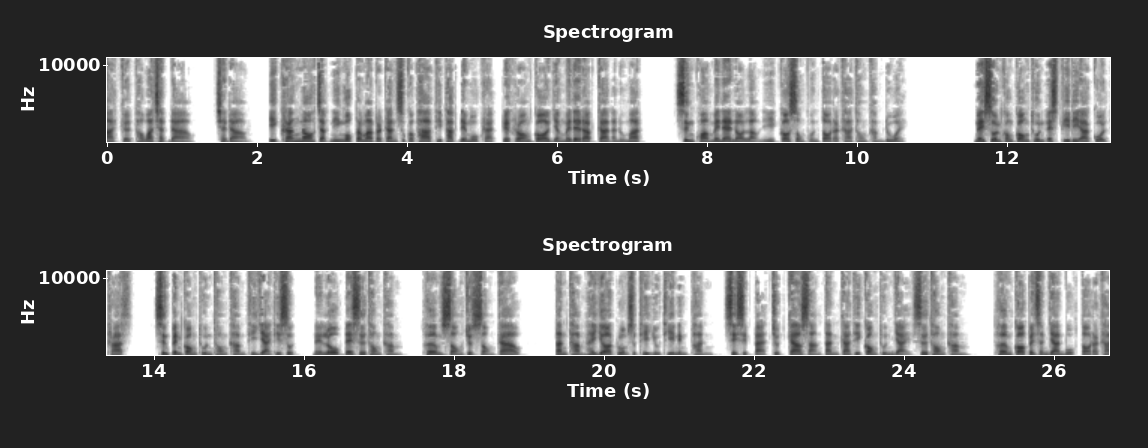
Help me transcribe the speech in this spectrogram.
อาจเกิดภาวะชัดดาว์ชะดาว์อีกครั้งนอกจากนี้งบประมาณประกันสุขภาพที่พรรคเดโมแครตเรียกร้องก็ยังไม่ได้รับการอนุมัติ ซึ่งความไม่แน่นอนเหล่านี้ก็ส่งผลต่อราคาทองคำด้วย ในส่วนของกองทุน SPDR Gold Trust ซึ่งเป็นกองทุนทองคำที่ใหญ่ที่สุดในโลกได้ซื้อทองคำเพิ่ม 2.29 ตันทำให้ยอดรวมสุทธิอยู่ที่ 1,048.93 ตันการที่กองทุนใหญ่ซื้อทองคำเพิ่มก็เป็นสัญญาณบวกต่อราคา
